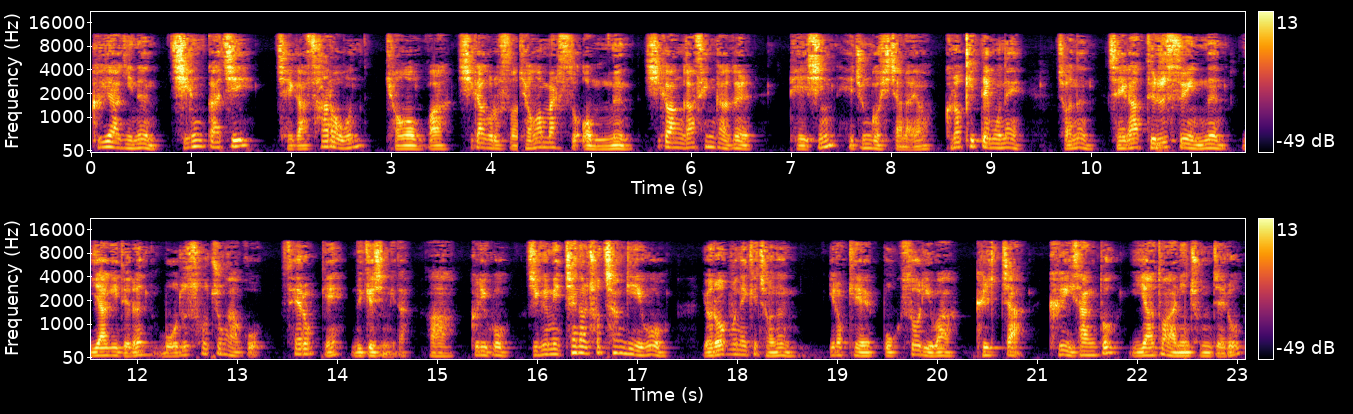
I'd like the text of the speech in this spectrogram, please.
그 이야기는 지금까지 제가 살아온 경험과 시각으로서 경험할 수 없는 시간과 생각을 대신 해준 것이잖아요. 그렇기 때문에 저는 제가 들을 수 있는 이야기들은 모두 소중하고 새롭게 느껴집니다. 아, 그리고 지금이 채널 초창기이고 여러분에게 저는 이렇게 목소리와 글자, 그 이상도 이하도 아닌 존재로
